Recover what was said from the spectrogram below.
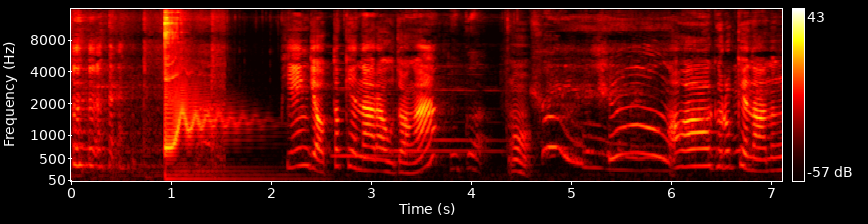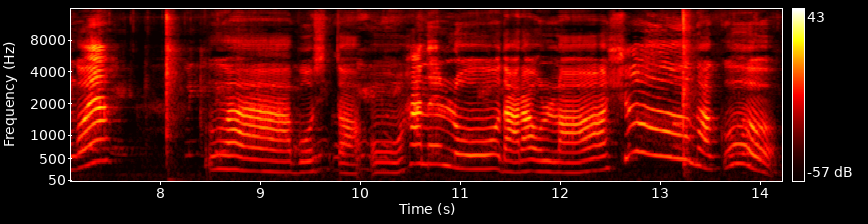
비행기 어떻게 날아 우정아? 이거. 어. 슝. 아 그렇게 나는 거야? 우와 멋있다. 어 하늘로 날아올라 슝 하고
